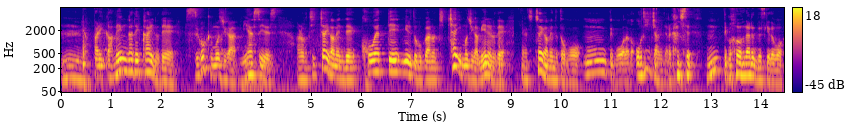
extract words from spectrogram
うん、やっぱり画面がでかいのですごく文字が見やすいです。あのちっちゃい画面でこうやって見ると僕あのちっちゃい文字が見えないのでなんかちっちゃい画面だとこううーんってこうなんかおじいちゃんみたいな感じでうんってこうなるんですけども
